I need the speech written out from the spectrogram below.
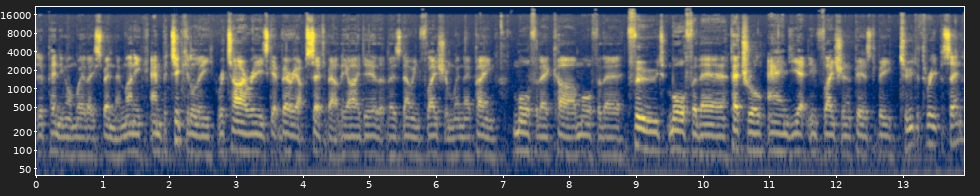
depending on where they spend their money. And particularly, retirees get very upset about the idea that there's no inflation when they're paying more for their car, more for their food, more for their petrol, and yet inflation appears to be 2 to 3%.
